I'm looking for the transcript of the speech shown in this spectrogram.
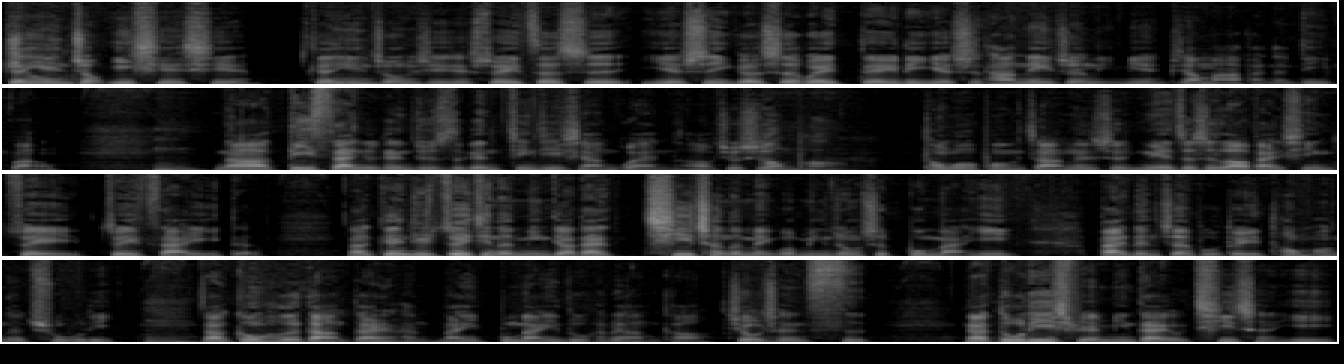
重，更严重一些些，更严重一些些。嗯、所以这是也是一个社会对立，也是他内政里面比较麻烦的地方。嗯，那第三个可能就是跟经济相关哦，就是通膨、通货膨胀，那是因为这是老百姓最最在意的。那根据最近的民调，在七成的美国民众是不满意拜登政府对于通膨的处理。嗯，那共和党当然很满意，不满意度非常高，九成四。那独立选民带有七成一，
